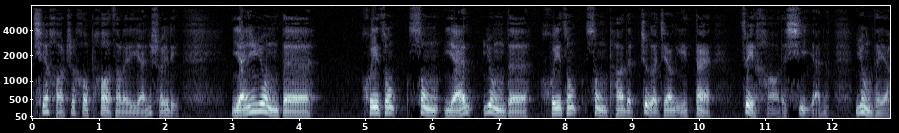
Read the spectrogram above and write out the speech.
切好之后泡在了盐水里。盐用的徽宗送盐用的徽宗送他的浙江一带。最好的细盐呢，用的呀，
